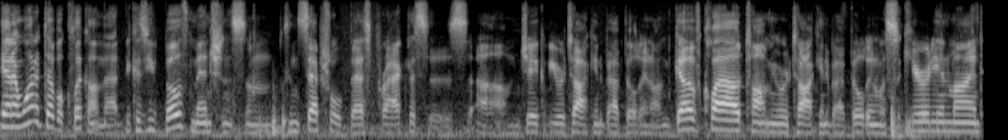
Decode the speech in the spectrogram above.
Yeah, and I want to double click on that because you've both mentioned some conceptual best practices. Um, Jacob, you were talking about building on GovCloud. Tom, you were talking about building with security in mind.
